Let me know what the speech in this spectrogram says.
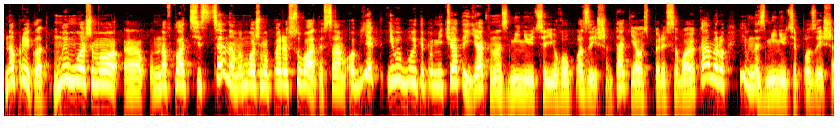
Наприклад, ми можемо е, на вкладці сцена, ми можемо пересувати сам об'єкт, і ви будете помічати, як в нас змінюється його позишн. Так, я ось пересуваю камеру, і в нас змінюється позишн.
